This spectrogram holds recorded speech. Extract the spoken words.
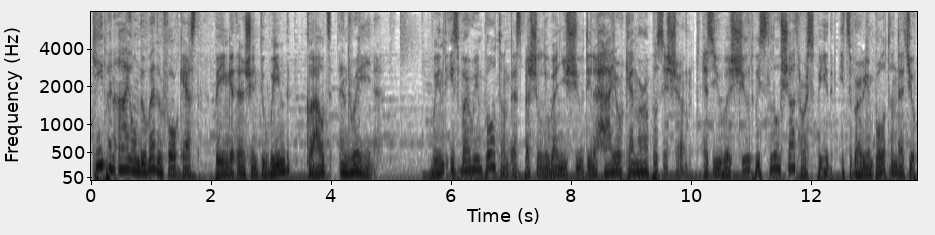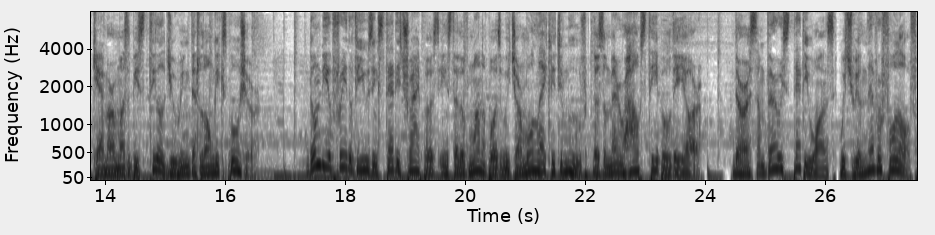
keep an eye on the weather forecast, paying attention to wind, clouds and rain. Wind is very important, especially when you shoot in a higher camera position. As you will shoot with slow shutter speed, it's very important that your camera must be still during that long exposure. Don't be afraid of using steady tripods instead of monopods which are more likely to move, doesn't matter how stable they are. There are some very steady ones which will never fall off,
